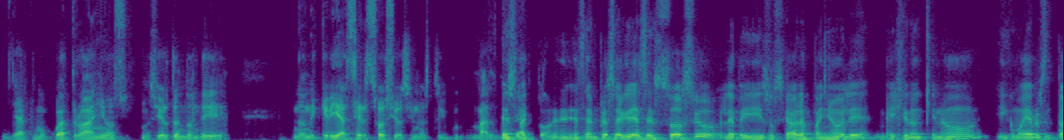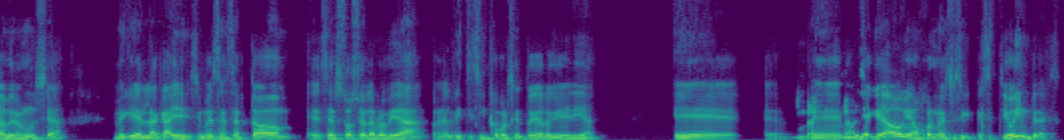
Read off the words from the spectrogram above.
ya como cuatro años, ¿no es cierto?, en donde, donde quería ser socio, si no estoy mal. ¿no? Exacto, en esa empresa quería ser socio, le pedí sociadores españoles, me dijeron que no, y como había presentado mi renuncia, me quedé en la calle. Si me hubiesen aceptado eh, ser socio de la propiedad, con el 25% que era lo que quería, eh, me, me, habría quedado y a lo mejor no existió Imbrax.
